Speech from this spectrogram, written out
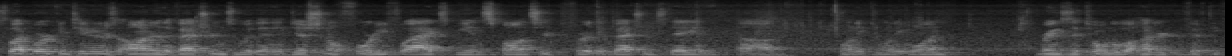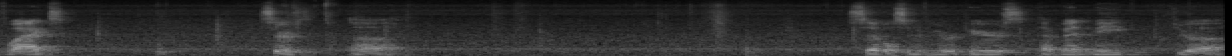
Select Board continues to honor the veterans with an additional 40 flags being sponsored for the Veterans Day in uh, 2021. Brings the total to 150 flags. Serves, uh, several significant repairs have been made to, uh,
